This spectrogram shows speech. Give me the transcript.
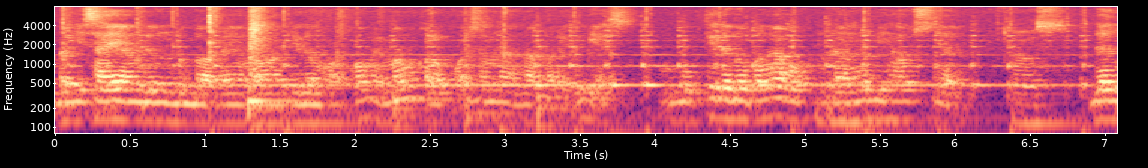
bagi saya yang dan beberapa yang orang tidak merokok memang kalau puasa menahan lapar itu biasa bu- tidak berpengaruh Hmm. dan lebih hausnya. Terus dan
